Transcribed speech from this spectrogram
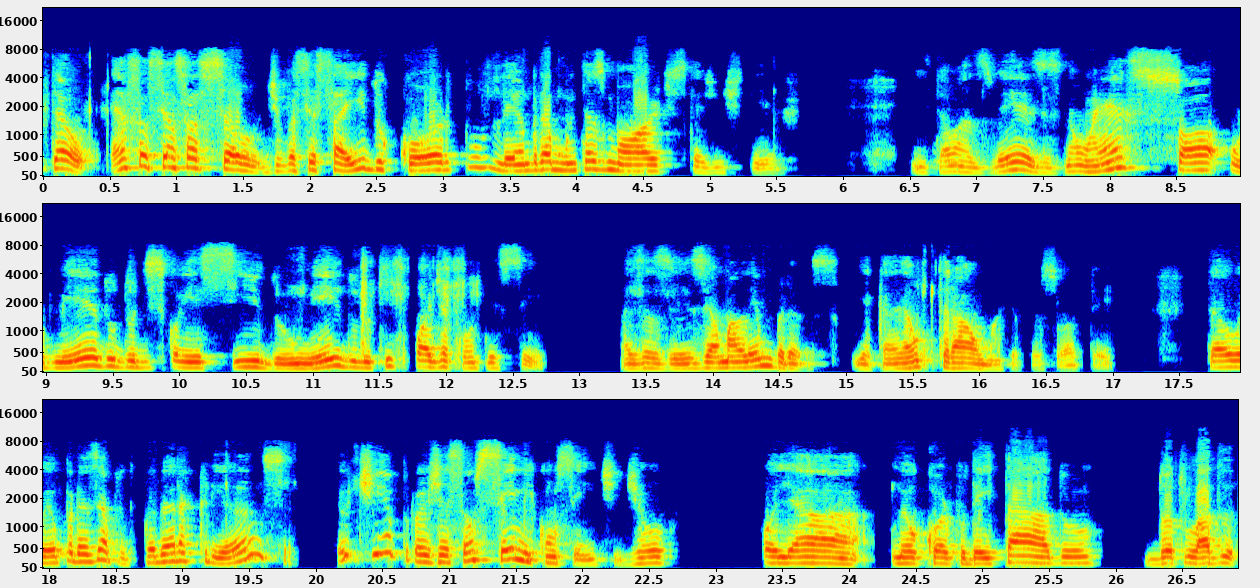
Então, essa sensação de você sair do corpo lembra muitas mortes que a gente teve. Então, às vezes, não é só o medo do desconhecido, o medo do que pode acontecer, mas às vezes é uma lembrança, e é um trauma que a pessoa tem. Então, eu, por exemplo, quando eu era criança, eu tinha projeção semiconsciente de eu olhar meu corpo deitado, do outro lado,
